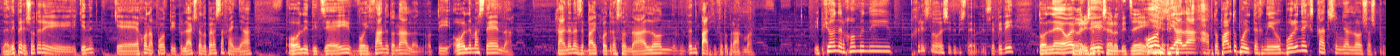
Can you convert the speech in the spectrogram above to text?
Δηλαδή περισσότεροι εκείνοι και έχω να πω ότι τουλάχιστον εδώ πέρα στα Χανιά όλοι οι DJ βοηθάνε τον άλλον. Ότι όλοι είμαστε ένα. Κανένας δεν πάει κόντρα στον άλλον. Δεν υπάρχει αυτό το πράγμα. Οι πιο ανερχόμενοι. Χρήστο, εσύ τι πιστεύεις; Επειδή το λέω, Θεωρείς επειδή. ότι ξέρω DJ. Όχι, αλλά από το πάρτι του Πολυτεχνείου μπορεί να έχεις κάτι στο μυαλό σου, ας πούμε.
